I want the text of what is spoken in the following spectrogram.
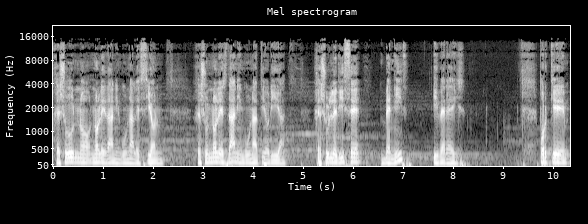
Jesús no, no le da ninguna lección, Jesús no les da ninguna teoría, Jesús le dice, venid y veréis. Porque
